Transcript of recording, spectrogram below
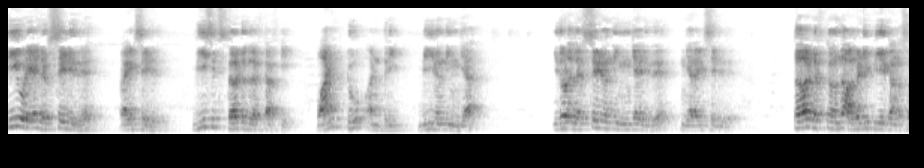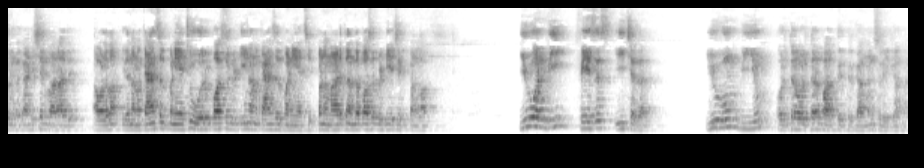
T உடைய லெஃப்ட் சைடு இது ரைட் சைடு இது. V sits third to left of T one two and three V வந்து இங்கே இதோட லெஃப்ட் சைடு வந்து இங்கே இது இங்கே ரைட் சைடு இது. தேர்ட் லெஃப்ட் வந்து ஆல்ரெடி பி இருக்காங்க. ஸோ இந்த கண்டிஷன் வராது. அவ்வளோதான் இதை நம்ம கேன்சல் பண்ணியாச்சு. ஒரு பாசிபிலிட்டி நம்ம கேன்சல் பண்ணியாச்சு. இப்போ நம்ம அடுத்து அந்த பாசிபிலிட்டியை செக் பண்ணலாம். U and V faces each other யூவும் வியும் ஒருத்தர் ஒருத்தர் பார்த்துட்டு இருக்காங்கன்னு சொல்லியிருக்காங்க.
